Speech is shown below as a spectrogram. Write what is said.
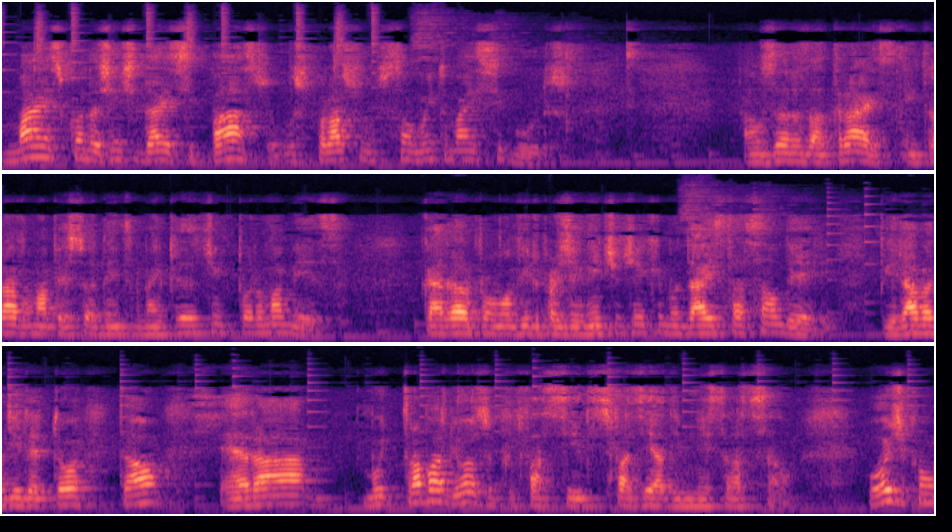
Mas quando a gente dá esse passo, os próximos são muito mais seguros. Há uns anos atrás, entrava uma pessoa dentro de uma empresa, tinha que pôr uma mesa. O cara era promovido para gerente, eu tinha que mudar a estação dele. Virava diretor, então era muito trabalhoso para o fazer a administração. Hoje, com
